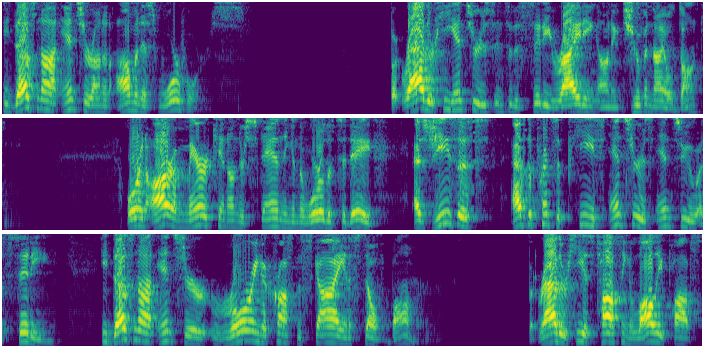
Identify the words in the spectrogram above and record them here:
he does not enter on an ominous war horse, but rather he enters into the city riding on a juvenile donkey. Or, in our American understanding in the world of today, as Jesus, as the Prince of Peace, enters into a city, he does not enter roaring across the sky in a stealth bomber, but rather he is tossing lollipops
